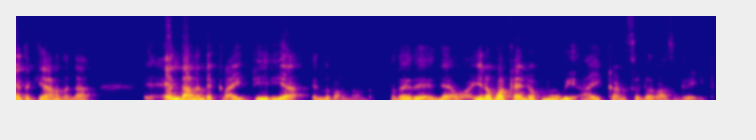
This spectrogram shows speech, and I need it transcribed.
ഏതൊക്കെയാണെന്നല്ല എന്താണ് എന്റെ ക്രൈറ്റീരിയ എന്ന് പറഞ്ഞുകൊണ്ട്. അതായത് you know what kind of movie I consider as great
